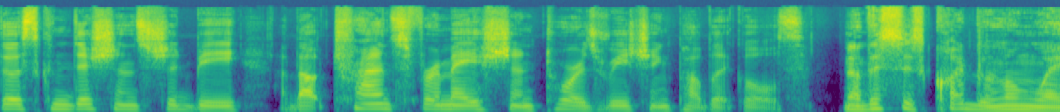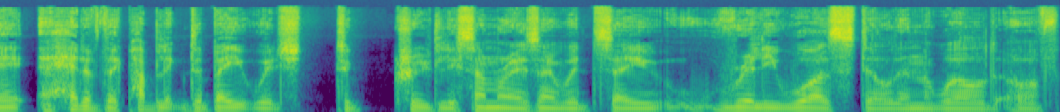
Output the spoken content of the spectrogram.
Those conditions should be about transformation towards reaching public goals. Now, this is quite a long way ahead of the public debate, which, to crudely summarize, I would say really was still in the world of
